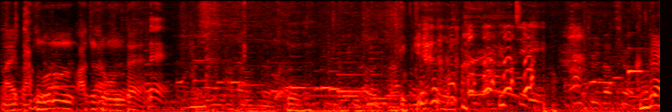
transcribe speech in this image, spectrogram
많이 바 당도는 아주 좋은데 네. 육질 육질이. 근데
